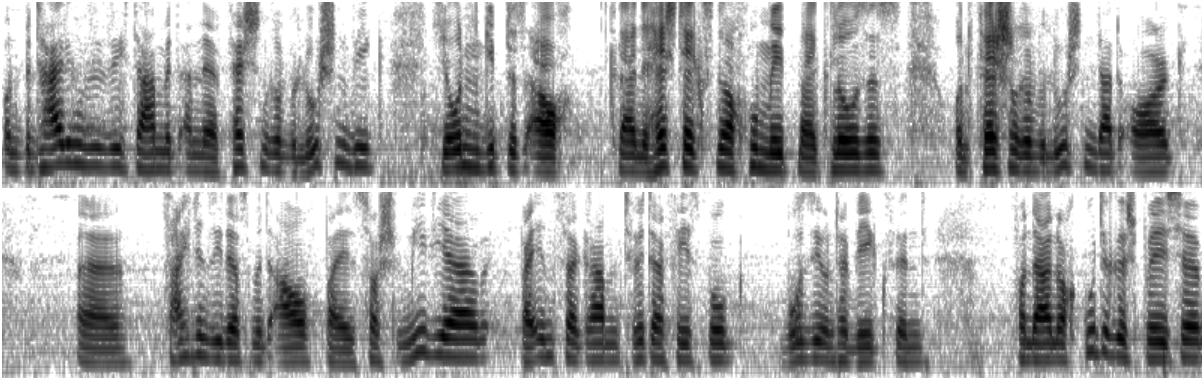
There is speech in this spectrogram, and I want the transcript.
und beteiligen Sie sich damit an der Fashion Revolution Week. Hier unten gibt es auch kleine Hashtags noch, Who Made My Clothes und fashionrevolution.org. Äh, zeichnen Sie das mit auf bei Social Media, bei Instagram, Twitter, Facebook, wo Sie unterwegs sind. Von daher noch gute Gespräche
